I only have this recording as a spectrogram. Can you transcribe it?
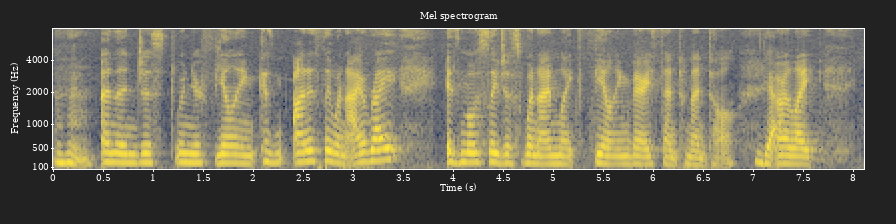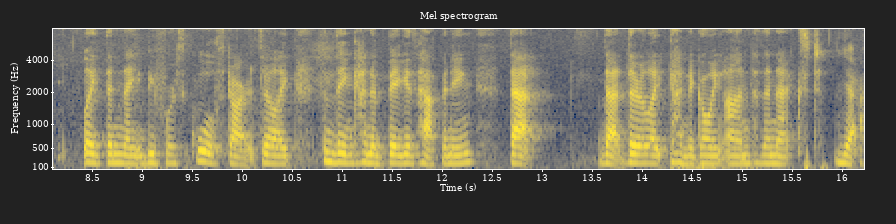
Mm-hmm. and then just when you're feeling, because honestly, when I write, it's mostly just when I'm like feeling very sentimental, Yeah. or like, like the night before school starts, or like something kind of big is happening that, that they're like kind of going on to the next Yeah.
